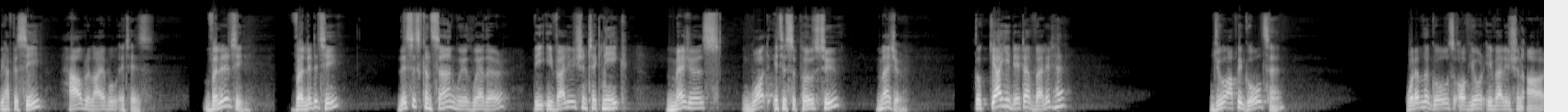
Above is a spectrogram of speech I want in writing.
we have to see how reliable it is validity validity this is concern whether the evaluation technique measures what it is supposed measure تو کیا یہ ڈیٹا ویلڈ ہے جو آپ کے گولس ہیں what are the goals of your evaluation are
